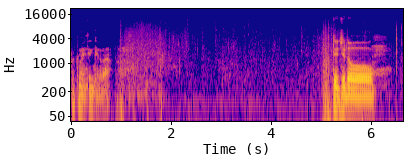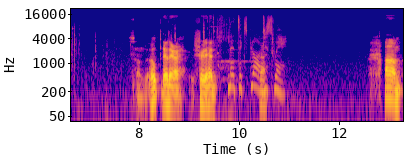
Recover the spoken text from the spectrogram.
What am I thinking about? Digital. Some. Oh, there they are. Straight ahead. Let's explore Ah. this way. Um.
